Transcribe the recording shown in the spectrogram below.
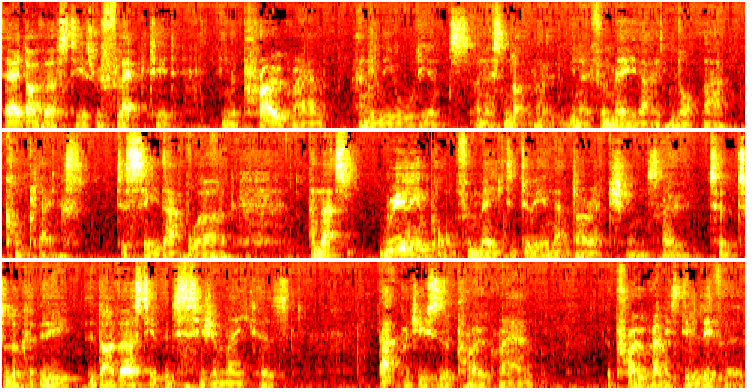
their diversity is reflected in the programme and in the audience. And it's not, you know, for me, that is not that complex to see that work. And that's really important for me to do it in that direction. So to, to look at the, the diversity of the decision makers, that produces a programme. The programme is delivered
